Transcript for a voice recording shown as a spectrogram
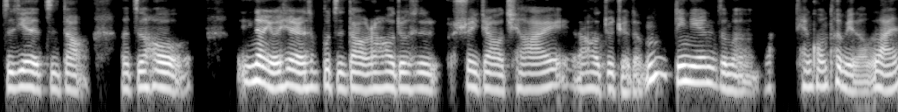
直接的知道了之后，那有一些人是不知道，然后就是睡觉起来，然后就觉得嗯，今天怎么天空特别的蓝，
